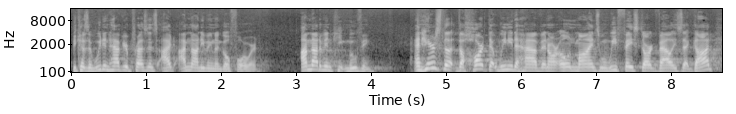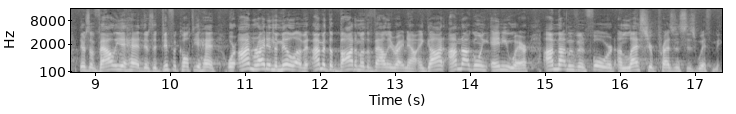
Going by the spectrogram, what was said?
because if we didn't have your presence, I, am not even going to go forward. I'm not even going to keep moving. And here's the, the heart that we need to have in our own minds when we face dark valleys that God, there's a valley ahead, there's a difficulty ahead, or I'm right in the middle of it. I'm at the bottom of the valley right now. And God, I'm not going anywhere. I'm not moving forward unless your presence is with me.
